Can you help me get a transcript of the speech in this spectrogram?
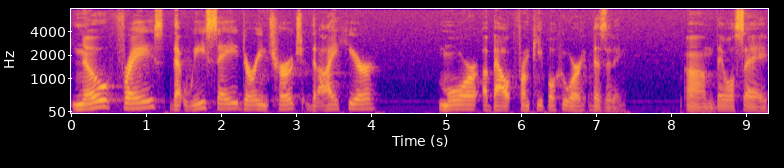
no phrase that we say during church that I hear more about from people who are visiting. Um, they will say,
